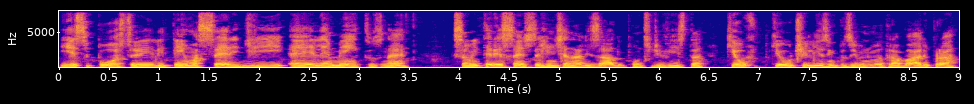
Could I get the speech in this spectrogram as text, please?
E esse pôster, ele tem uma série de é, elementos, né, que são interessantes da gente analisar do ponto de vista que eu, que eu utilizo, inclusive, no meu trabalho para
